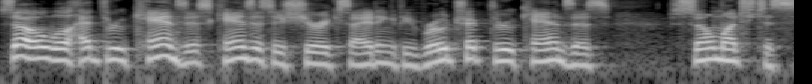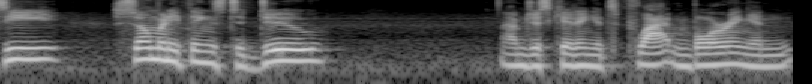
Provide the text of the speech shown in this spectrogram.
So we'll head through Kansas. Kansas is sure exciting. If you've road trip through Kansas, so much to see, so many things to do. I'm just kidding. It's flat and boring, and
